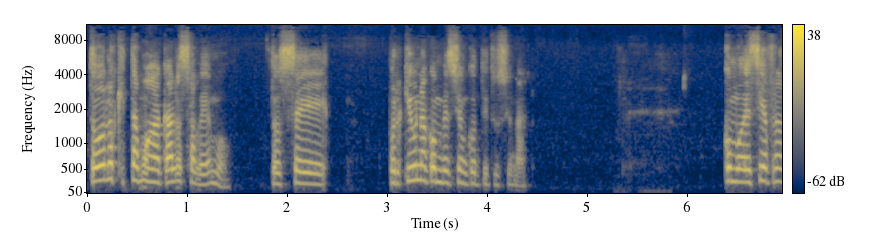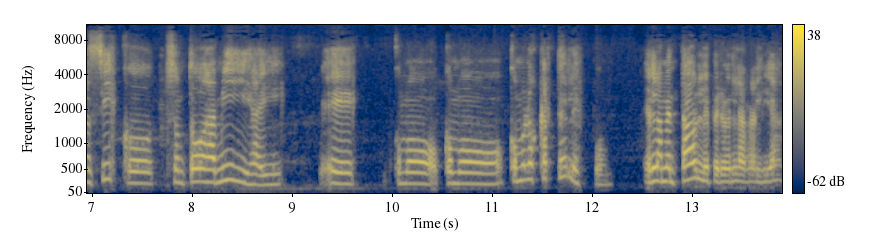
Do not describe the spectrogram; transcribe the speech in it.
todos los que estamos acá lo sabemos. Entonces, ¿por qué una convención constitucional? Como decía Francisco, son todos amigos ahí. Eh, como, como, como los carteles. Es lamentable, pero es la realidad.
